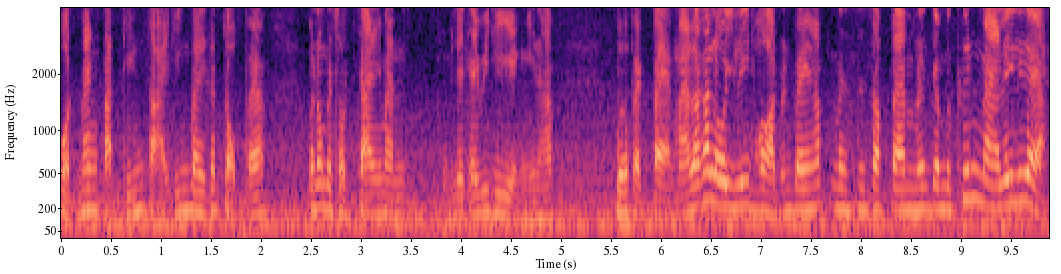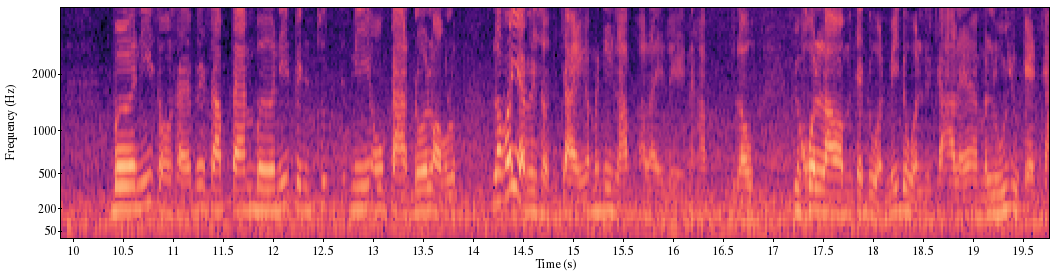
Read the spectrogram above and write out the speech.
กดแม่งตัดทิ้งสายทิ้งไปก็จบไปครับไม่ต้องไปสนใจมัน ผมจะใช้วิธีอย่างนี้นะครับ เบอร์แปลกๆมาแล้วก็โรยรีพอร์ตมันไปครับ มันสแปมมันจะมาขึ้นมาเรื่อยๆเบอร์นี้สงสัยเป็นสแปมเบอร์นี้เป็นมีโอกาสโดนหลอกลวง เราก็อย่าไปสนใจก็ไม่ได้รับอะไรเลยนะครับ เราคือคนเรามันจะด่วนไม่ด่วนหรือจะอะไรนะมันรู้อยู่แก่ใจ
